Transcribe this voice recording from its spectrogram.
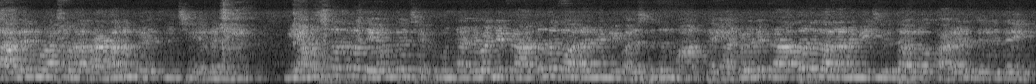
రాలేని వారు కూడా రావడానికి ప్రయత్నం చేయాలని మీ అవసరతలో దేవునితో చెప్పుకుంటే అటువంటి ప్రార్థన ద్వారానే మీ పరిస్థితులు మారుతాయి. అటువంటి ప్రార్థన ద్వారానే మీ జీవితాల్లో కార్యాలు జరుగుతాయి.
